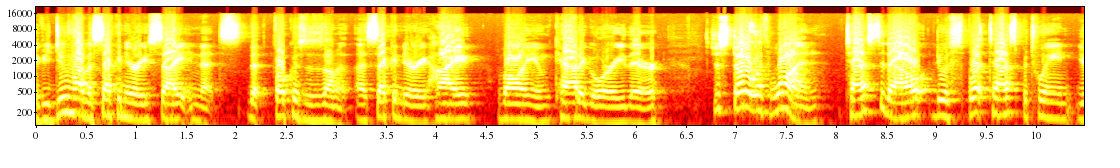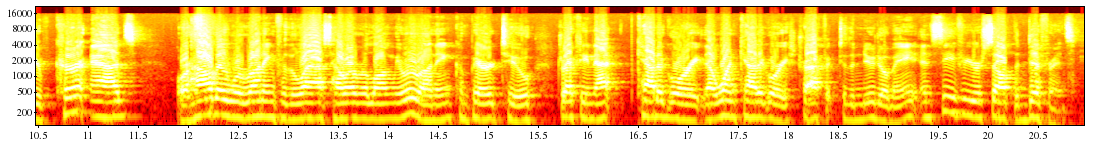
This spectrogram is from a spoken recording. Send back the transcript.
if you do have a secondary site and that's, that focuses on a, a secondary high volume category there, just start with one. Test it out. Do a split test between your current ads or how they were running for the last however long they were running compared to directing that category, that one category's traffic to the new domain and see for yourself the difference.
